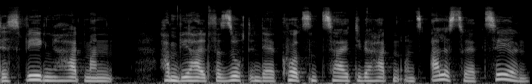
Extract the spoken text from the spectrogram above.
deswegen hat man haben wir halt versucht, in der kurzen Zeit, die wir hatten, uns alles zu erzählen.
